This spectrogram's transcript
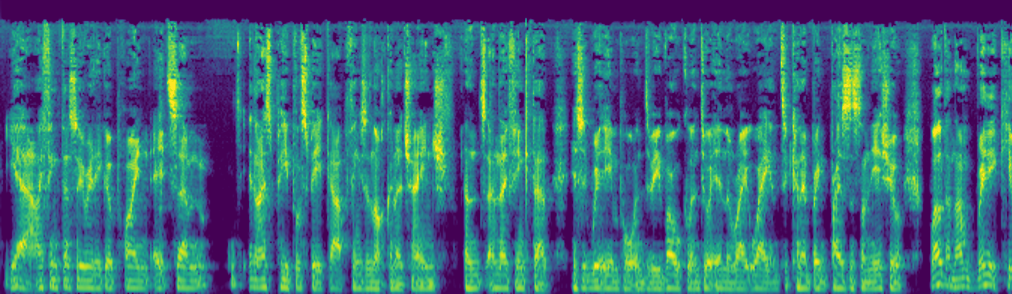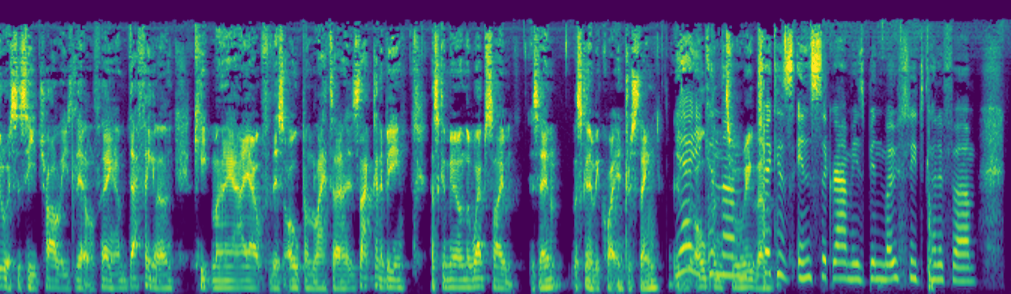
Yeah, I think that's a really good point. It's, um, unless people speak up, things are not going to change. And, and I think that it's really important to be vocal and do it in the right way and to kind of bring presence on the issue. Well done. I'm really curious to see Charlie's little thing. I'm definitely going to keep my eye out for this open letter. Is that going to be, that's going to be on the website? Is it? That's going to be quite interesting. Yeah, you can um, check his Instagram. He's been mostly kind of, um,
